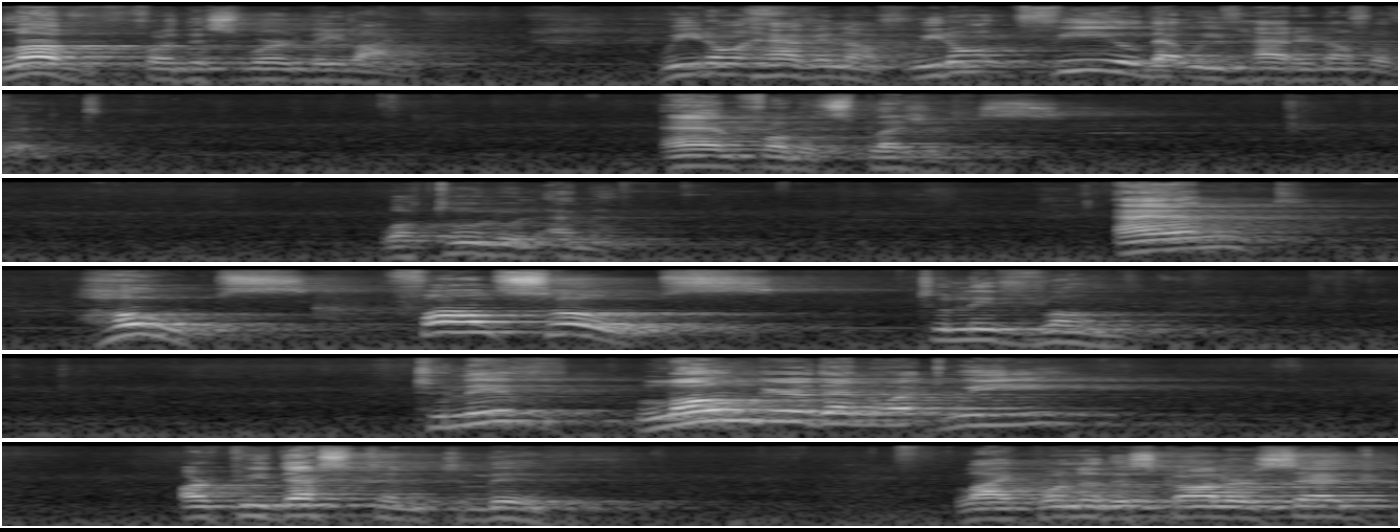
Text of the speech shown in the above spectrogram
love for this worldly life. We don't have enough. We don't feel that we've had enough of it. And from its pleasures. وطول الأمل. And hopes, false hopes, to live long. To live longer than what we are predestined to live. Like one of the scholars said,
